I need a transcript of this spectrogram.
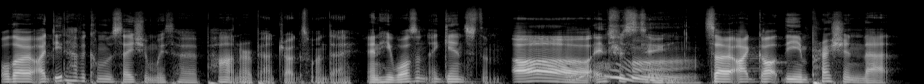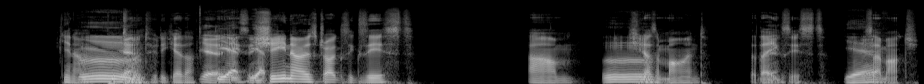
although I did have a conversation with her partner about drugs one day, and he wasn't against them. Oh, interesting. So I got the impression that, you know, Mm. put two Yeah. and two together. Yeah, Yeah, easy. yeah. She knows drugs exist. Um, Mm. she doesn't mind that they Yeah. exist Yeah. so much.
